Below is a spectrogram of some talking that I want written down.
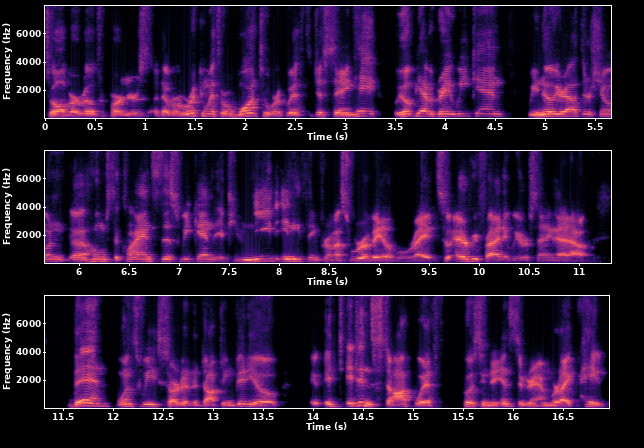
to all of our realtor partners that we're working with or want to work with, just saying, "Hey, we hope you have a great weekend. We know you're out there showing uh, homes to clients this weekend. If you need anything from us, we're available." Right. So every Friday, we were sending that out. Then once we started adopting video, it, it didn't stop with posting to Instagram. We're like, hey,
